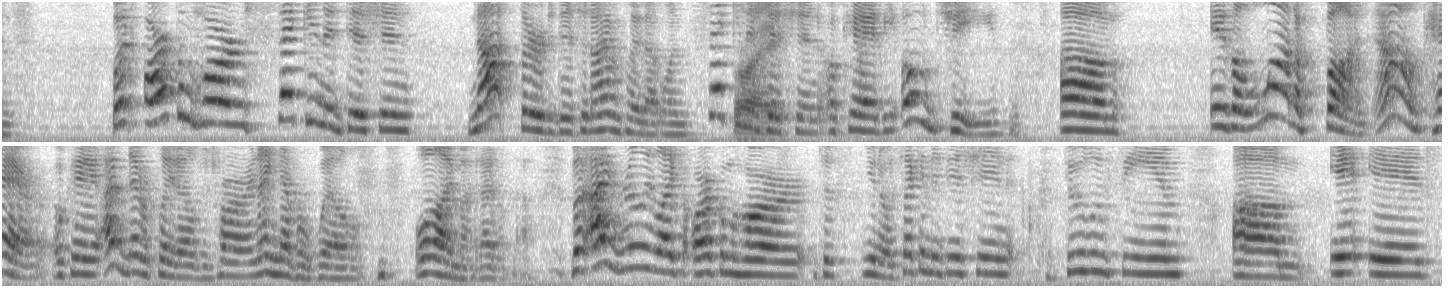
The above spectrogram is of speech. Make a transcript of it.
is. But Arkham Horror 2nd Edition, not 3rd Edition, I haven't played that one, 2nd Right. Edition, okay, the OG, um, is a lot of fun. And I don't care, okay? I've never played Eldritch Horror, and I never will. well, I might, I don't know. But I really like Arkham Horror, just, you know, second edition, Cthulhu theme. Um, it is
